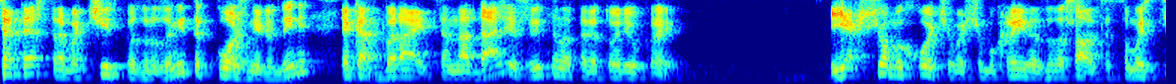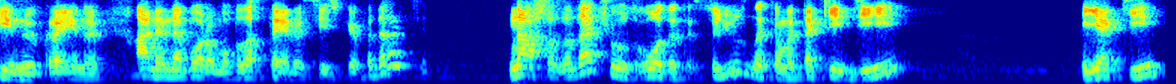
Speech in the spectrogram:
Це теж треба чітко зрозуміти кожній людині, яка збирається надалі жити на території України. І якщо ми хочемо, щоб Україна залишалася самостійною країною, а не набором областей Російської Федерації, наша задача узгодити з союзниками такі дії, які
